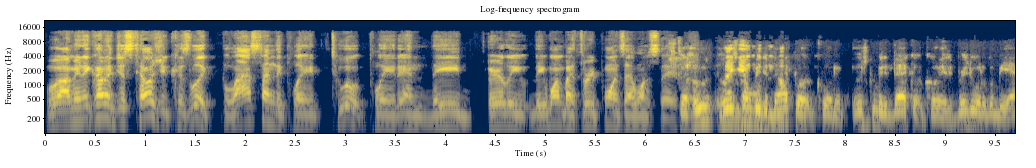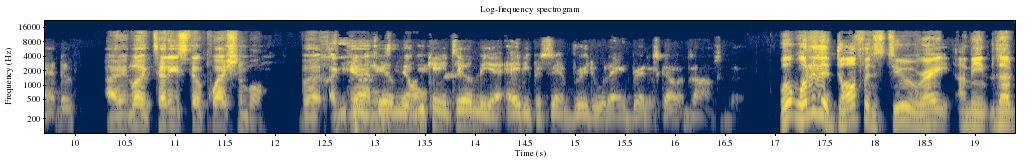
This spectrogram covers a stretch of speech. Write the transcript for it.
well, I mean, it kind of just tells you because look, the last time they played, Tua played, and they barely they won by three points. I want to say. So who, who's going to be the backup quarter? Who's going to be the backup quarter? Is Bridgewater going to be active? I mean, look, Teddy's still questionable, but again, you can't tell me, you can't tell me at eighty percent Bridgewater ain't Brandon Skylar Thompson. Though. What what do the Dolphins do, right? I mean, look,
